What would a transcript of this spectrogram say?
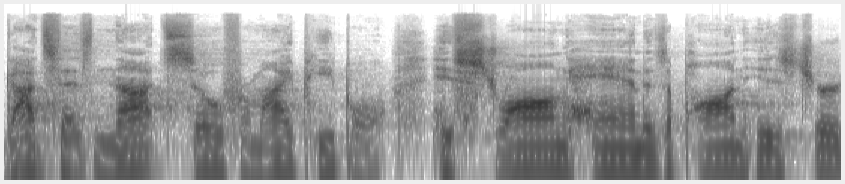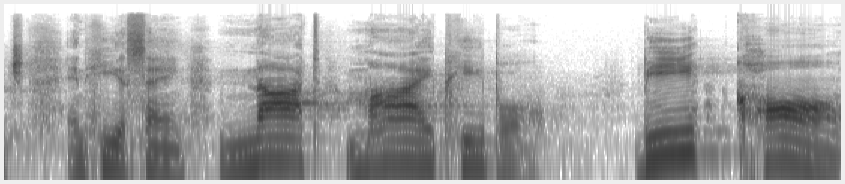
God says, Not so for my people. His strong hand is upon his church, and he is saying, Not my people. Be calm.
